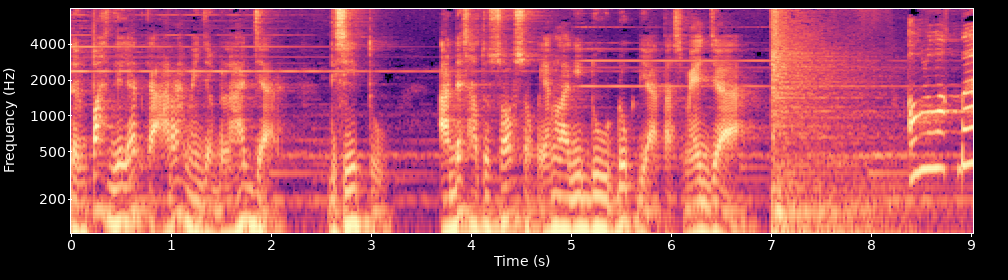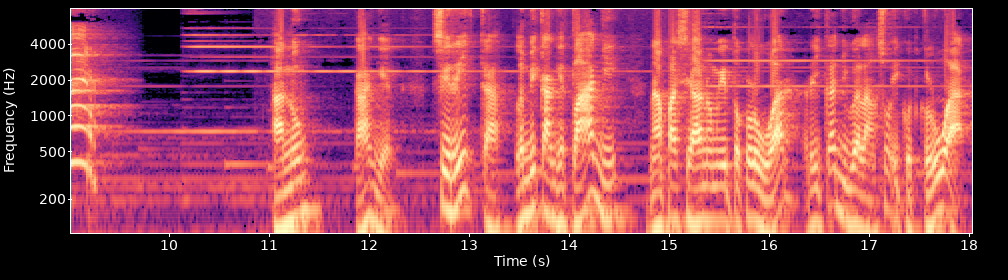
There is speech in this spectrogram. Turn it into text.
Dan pas dia lihat ke arah meja belajar, di situ ada satu sosok yang lagi duduk di atas meja. Allah Akbar. Hanum kaget. Si Rika lebih kaget lagi. Nah pas si Hanum itu keluar, Rika juga langsung ikut keluar.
